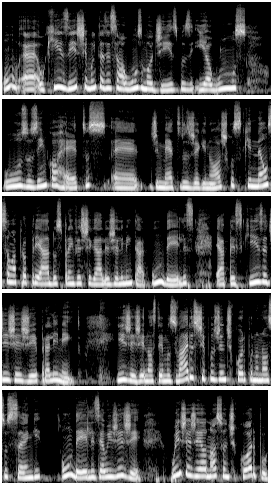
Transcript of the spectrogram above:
um, é, o que existe muitas vezes são alguns modismos e alguns usos incorretos é, de métodos diagnósticos que não são apropriados para investigar a alergia alimentar. Um deles é a pesquisa de IgG para alimento. IgG, nós temos vários tipos de anticorpo no nosso sangue. Um deles é o IgG. O IgG é o nosso anticorpo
